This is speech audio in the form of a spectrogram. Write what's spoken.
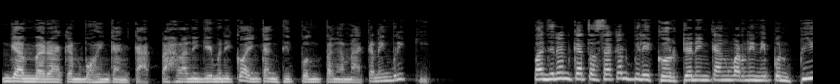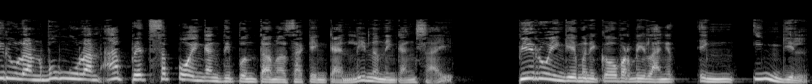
nggambaraken woh ingkang kathah lan inggih menika ingkang dipun tengenaken ing mriki. Panjenengan katosaken pilih gorden ingkang warninipun biru lan wungu lan abrit sepo ingkang dipun damel saking kain linen ingkang sae. Biru inggih menika warni langit ing inggil.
